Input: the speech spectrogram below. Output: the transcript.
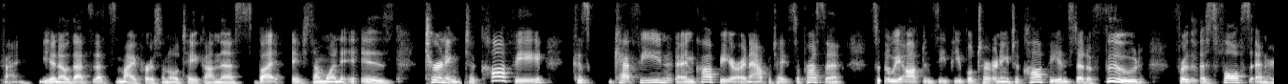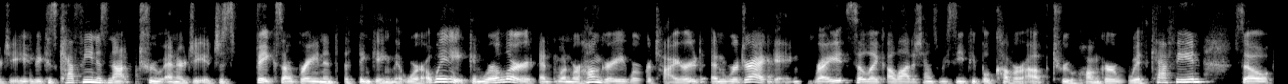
fine. You know, that's that's my personal take on this. But if someone is turning to coffee cuz caffeine and coffee are an appetite suppressant. So we often see people turning to coffee instead of food for this false energy because caffeine is not true energy. It just fakes our brain into thinking that we're awake and we're alert and when we're hungry, we're tired and we're dragging, right? So like a lot of times we see people cover up true hunger with caffeine. So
